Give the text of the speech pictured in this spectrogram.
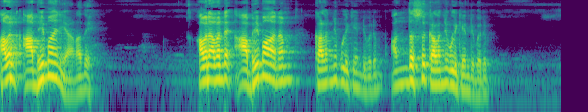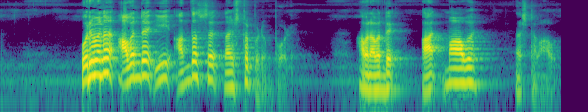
അവൻ അഭിമാനിയാണ് അതെ. അവൻ അവന്റെ അഭിമാനം കളഞ്ഞു കുളിക്കേണ്ടി വരും അന്തസ് കളഞ്ഞു കുളിക്കേണ്ടി വരും. ഒരുവന് അവന്റെ ഈ അന്തസ് നഷ്ടപ്പെടുമ്പോൾ അവൻ അവന്റെ ആത്മാവ് നഷ്ടമാവും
